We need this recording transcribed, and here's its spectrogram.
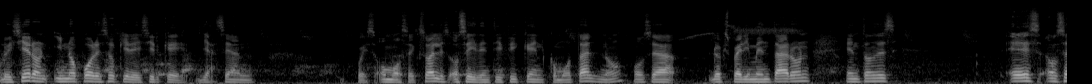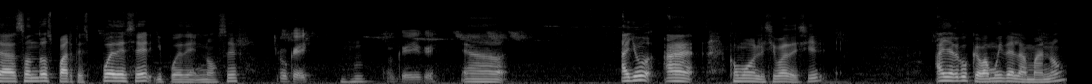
Lo hicieron y no por eso quiere decir que ya sean pues homosexuales o se identifiquen como tal, ¿no? O sea, lo experimentaron, entonces es, o sea, son dos partes, puede ser y puede no ser. Ok. Ok, ok. Uh, hay un, uh, ¿cómo les iba a decir? Hay algo que va muy de la mano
